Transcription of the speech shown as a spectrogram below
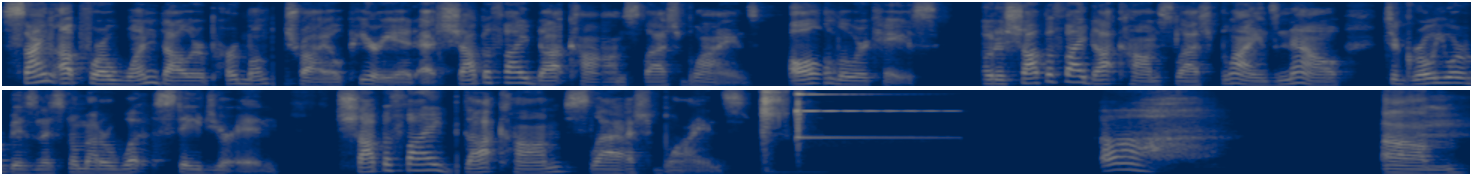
Sign up for a $1 per month trial period at shopify.com slash blinds, all lowercase. Go to shopify.com slash blinds now to grow your business no matter what stage you're in. Shopify.com slash blinds. Oh, Um,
